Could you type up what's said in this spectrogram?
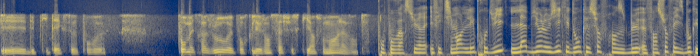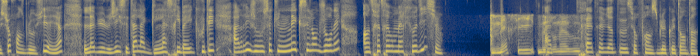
et, des petits textes pour pour mettre à jour et pour que les gens sachent ce qu'il y a en ce moment à la vente. Pour pouvoir suivre effectivement les produits, la biologique donc sur France Bleu, euh, enfin sur Facebook et sur France Bleu aussi d'ailleurs. La biologique, c'est à la glacerie. Bah écoutez, Adrien, je vous souhaite une excellente journée, un très très bon mercredi. Merci, bonne journée à vous. Très très bientôt sur France Bleu Cotentin.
